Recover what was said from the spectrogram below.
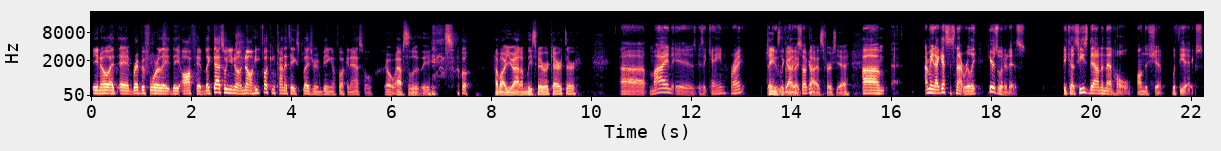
you know, at, at right before they they off him, like that's when you know, no, he fucking kind of takes pleasure in being a fucking asshole. Oh, absolutely. So How about you, Adam? Least favorite character? Uh, mine is is it Kane, right? The Kane's the with guy that dies first. Yeah. Um, I mean, I guess it's not really. Here's what it is, because he's down in that hole on the ship with the eggs.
